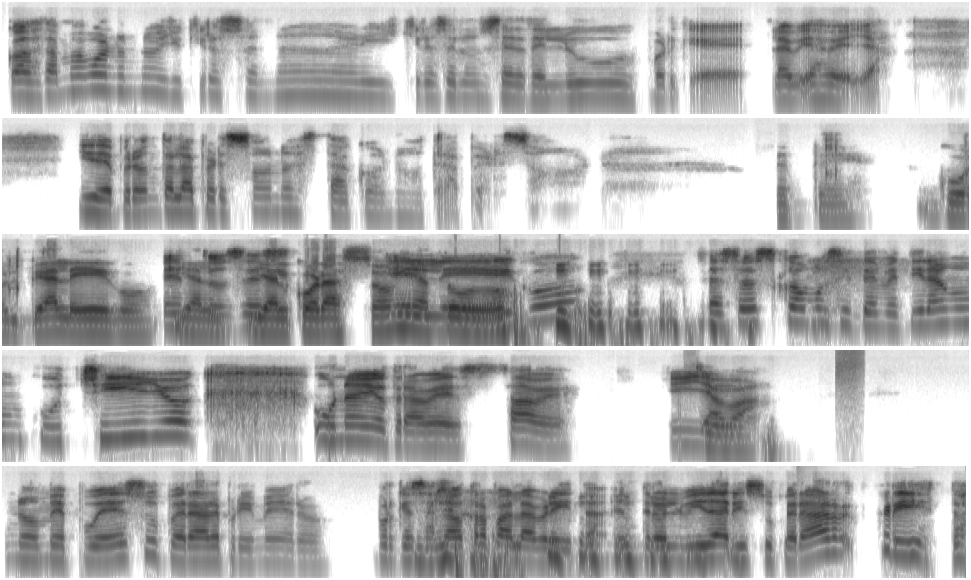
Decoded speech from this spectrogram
cuando estamos, bueno, no, yo quiero sanar y quiero ser un ser de luz porque la vida es bella. Y de pronto la persona está con otra persona. Te golpea al ego y, al, corazón y a todo. Ego, eso es como si te metieran un cuchillo una y otra vez, ¿sabes? Y ya va. No me puedes superar primero, porque esa es la otra palabrita. Entre olvidar y superar, Cristo.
